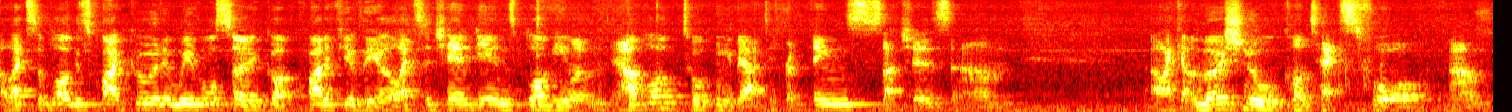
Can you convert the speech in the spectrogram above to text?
Alexa blog is quite good, and we've also got quite a few of the Alexa champions blogging on our blog, talking about different things such as um, like emotional context for um,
